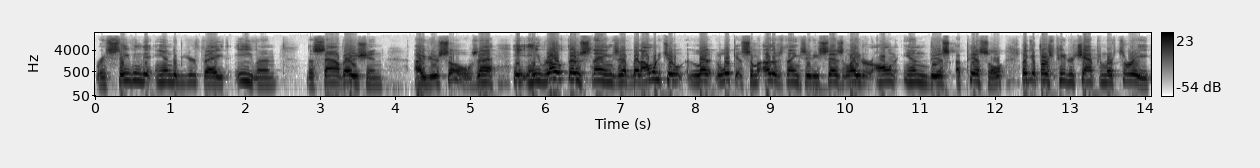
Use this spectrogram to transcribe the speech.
receiving the end of your faith, even the salvation of your souls. He, he wrote those things, uh, but I want you to look at some other things that he says later on in this epistle. Look at 1 Peter chapter number 3.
